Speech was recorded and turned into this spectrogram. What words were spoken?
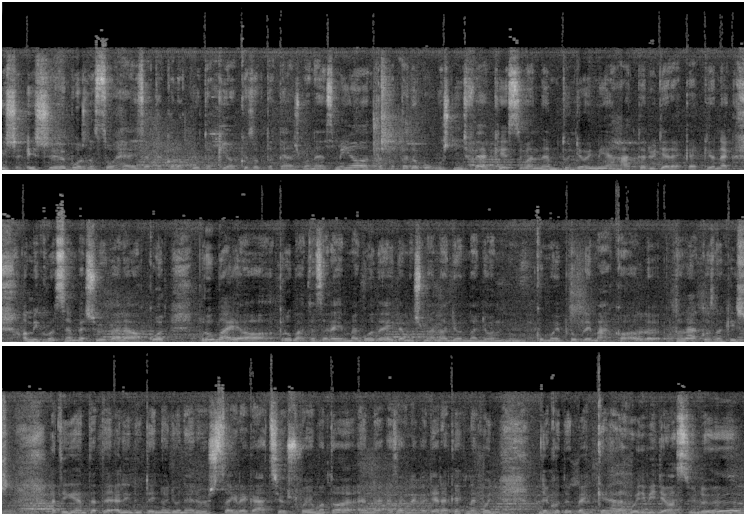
és, és borzasztó helyzetek alakultak ki a közoktatásban ez miatt, tehát a pedagógus nincs felkészülve, nem tudja, hogy milyen hátterű gyerekek jönnek. Amikor szembesül vele, akkor próbálja, próbált az elején megoldani, de most már nagyon-nagyon komoly problémákkal találkoznak, és hát igen, tehát elindult egy nagyon erős szegregációs folyamata ennek, ezeknek a gyerekeknek, hogy gyakorlatilag be kell, hogy vigye a szülő,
